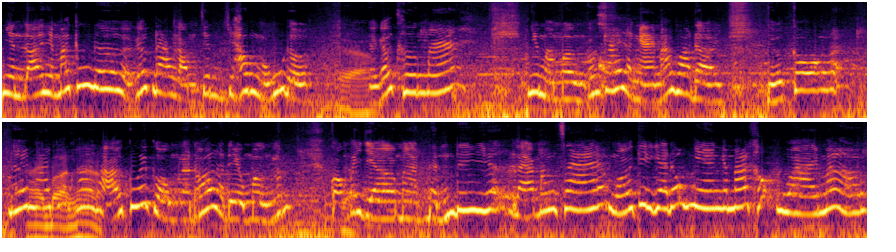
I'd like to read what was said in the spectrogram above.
nhìn lại thì má cứng đơ rồi rất đau lòng trên chứ không ngủ được. Dạ. Rồi rất thương má. Nhưng mà mừng con cái là ngày má qua đời. Được con á đến má chút hơi thở cuối cùng là đó là điều mừng lắm. Còn bây giờ mà định đi á, làm ăn xa mỗi khi ra đốt nhang cái má khóc hoài má ơi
